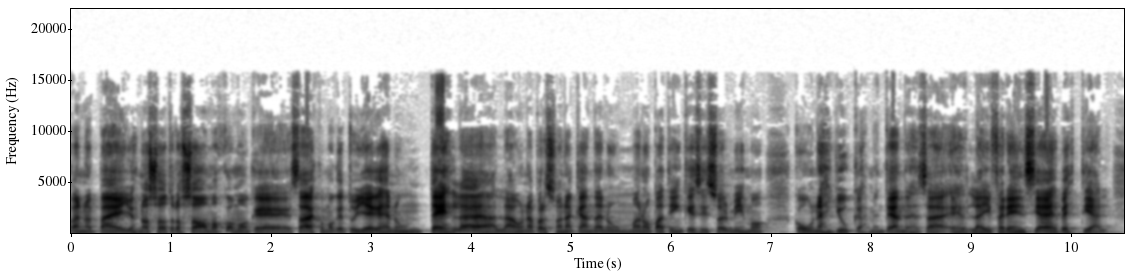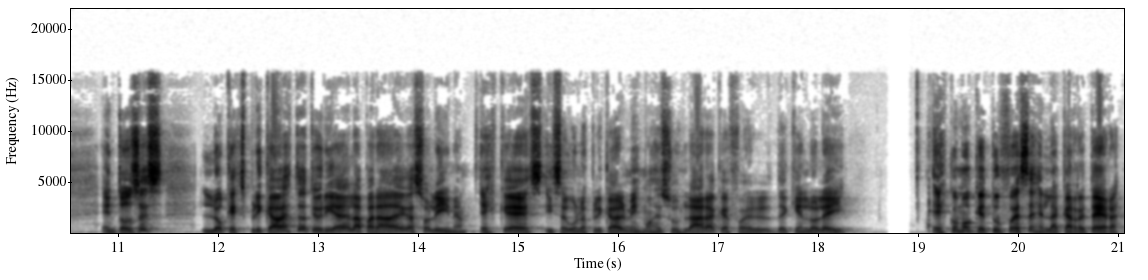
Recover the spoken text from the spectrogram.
para, ellos nosotros somos como que, ¿sabes? Como que tú llegues en un Tesla al lado una persona que anda en un monopatín que se hizo el mismo con unas yucas, ¿me entiendes? O sea, la diferencia es bestial. Entonces, lo que explicaba esta teoría de la parada de gasolina es que es, y según lo explicaba el mismo Jesús Lara, que fue el de quien lo leí, es como que tú fueses en la carretera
